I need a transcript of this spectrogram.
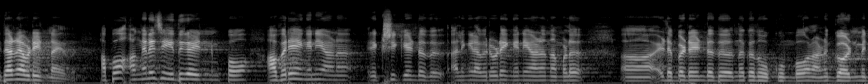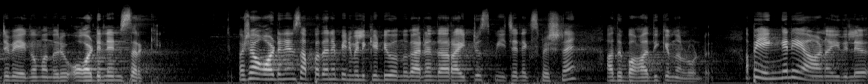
ഇതാണ് അവിടെ ഉണ്ടായത്. അപ്പോൾ അങ്ങനെ ചെയ്തു കഴിഞ്ഞപ്പോൾ അവരെ എങ്ങനെയാണ് രക്ഷിക്കേണ്ടത്? അല്ലെങ്കിൽ അവരോട് എങ്ങനെയാണ് നമ്മൾ ഇടപെടേണ്ടത് എന്നൊക്കെ നോക്കുമ്പോഴാണ് ഗവൺമെന്റ് വേഗം വന്നൊരു ഓർഡിനൻസ് ഇറക്കി. പക്ഷേ ഓർഡിനൻസ് അപ്പം തന്നെ പിൻവലിക്കേണ്ടി വന്നു. കാരണം എന്താ? റൈറ്റ് ടു സ്പീച്ച് ആൻഡ് എക്സ്പ്രഷനെ അത് ബാധിക്കും എന്നുള്ളതുകൊണ്ട് അപ്പോൾ എങ്ങനെയാണ് ഇതിൽ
